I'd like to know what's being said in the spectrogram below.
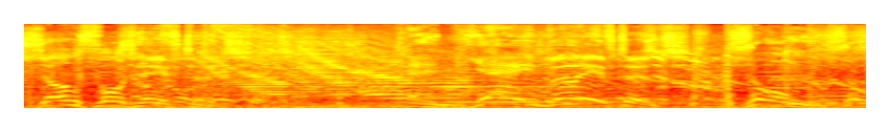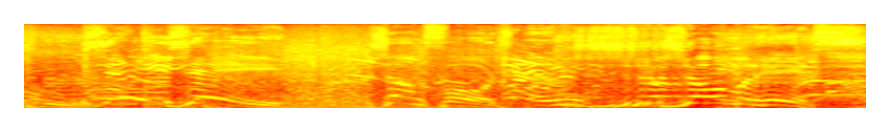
Zandvoort heeft het. En jij beleeft het. Zon. zon. Zee. Zee. Zandvoort. Een zomerhit.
